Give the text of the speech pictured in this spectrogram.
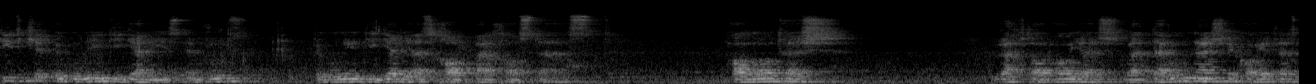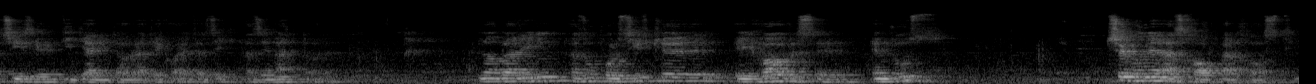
دید که به گونه دیگری است. امروز به گونه دیگری از خواب برخواسته است. حالاتش رفتارهایش و درونش حکایت از چیز دیگری دارد حکایت از یک عظمت دارد. بنابراین از او پرسید که ای حارسه امروز چگونه از خواب برخواستی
